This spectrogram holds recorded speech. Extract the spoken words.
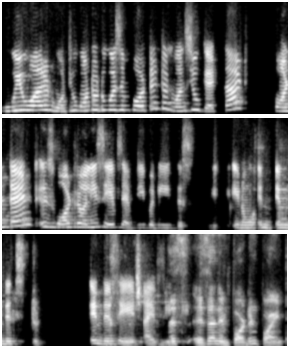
who you are and what you want to do is important and once you get that content is what really saves everybody this you know in in this in this, this age i feel. this is an important point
